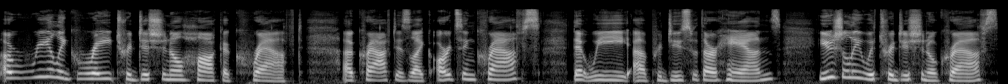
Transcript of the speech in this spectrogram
a really great traditional Hakka craft. A craft is like arts and crafts that we uh, produce with our hands. Usually, with traditional crafts,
